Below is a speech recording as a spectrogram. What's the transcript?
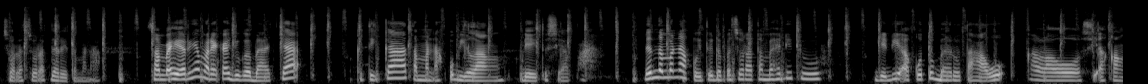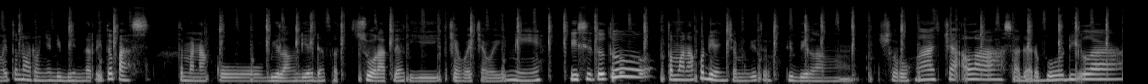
surat-surat dari teman aku sampai akhirnya mereka juga baca ketika teman aku bilang dia itu siapa dan teman aku itu dapat surat tambahan itu jadi aku tuh baru tahu kalau si Akang itu naruhnya di binder. Itu pas teman aku bilang dia dapat surat dari cewek-cewek ini. Di situ tuh teman aku diancam gitu. Dibilang suruh ngaca lah sadar body lah.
